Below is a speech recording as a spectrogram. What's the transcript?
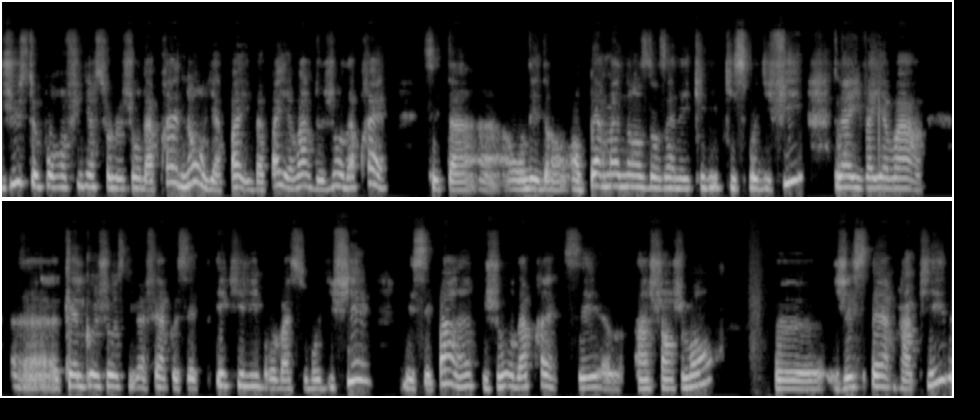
juste pour en finir sur le jour d'après, non, il ne va pas y avoir de jour d'après. C'est un, on est en permanence dans un équilibre qui se modifie. Là, il va y avoir quelque chose qui va faire que cet équilibre va se modifier, mais c'est pas un jour d'après, c'est un changement euh, j'espère rapide,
